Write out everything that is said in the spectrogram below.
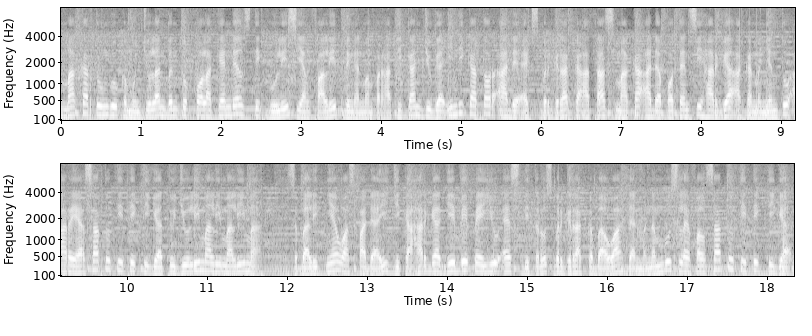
maka tunggu kemunculan bentuk pola candlestick bullish yang valid dengan memperhatikan juga indikator ADX bergerak ke atas maka ada potensi harga akan menyentuh area 1.37555. Sebaliknya waspadai jika harga GBP USD terus bergerak ke bawah dan menembus level 1.36389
